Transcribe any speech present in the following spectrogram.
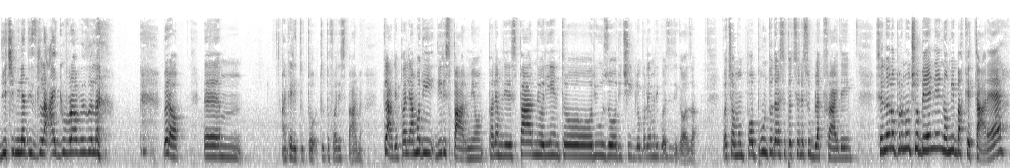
10.000 dislike proprio sulla... Però ehm, anche lì tutto, tutto fa risparmio. Claudio, parliamo di, di, risparmio, parliamo di risparmio, rientro, riuso, riciclo, parliamo di qualsiasi cosa facciamo un po' punto della situazione sul Black Friday. Se non lo pronuncio bene, non mi bacchettare, eh?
